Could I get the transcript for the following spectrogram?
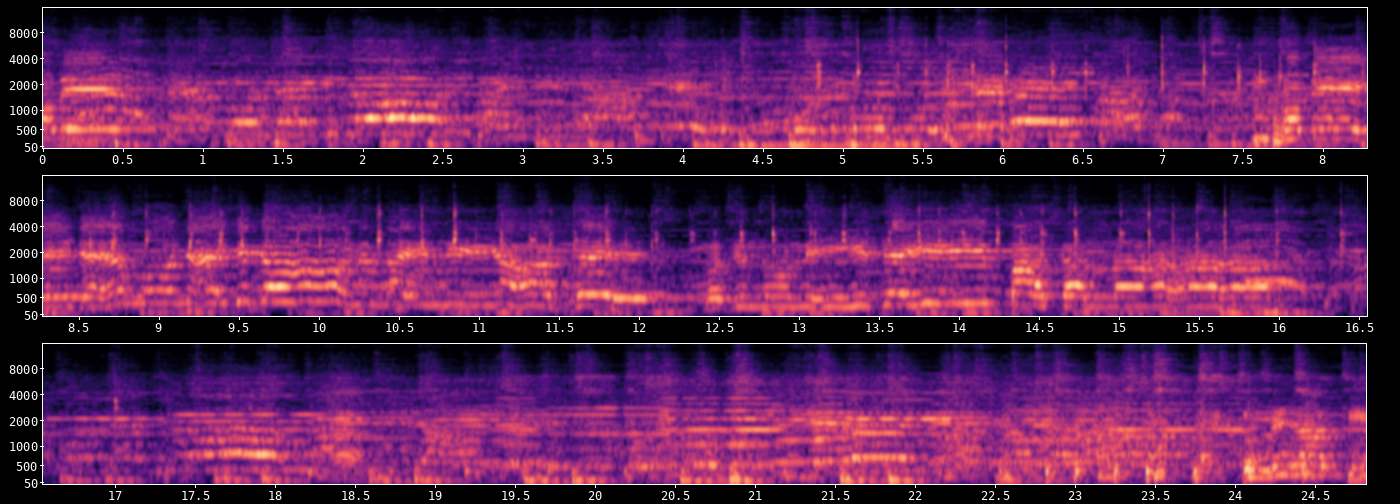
হবে। ভবে যেমন একজন লাইনি আছে মজনু নিজেই পাকাল্লা। তোমরা কি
